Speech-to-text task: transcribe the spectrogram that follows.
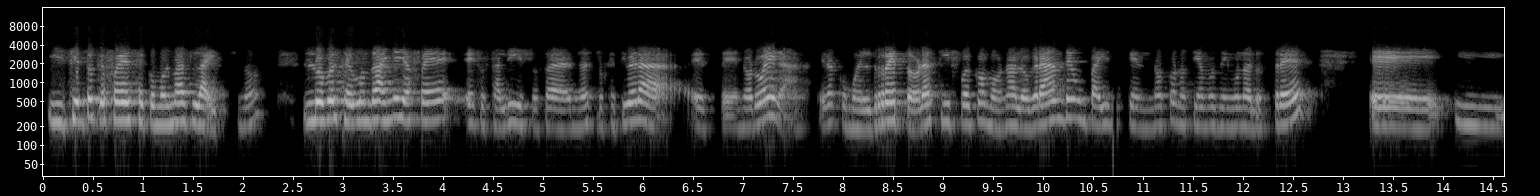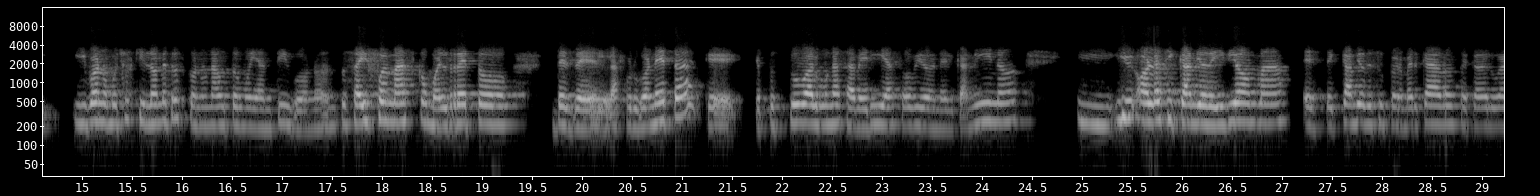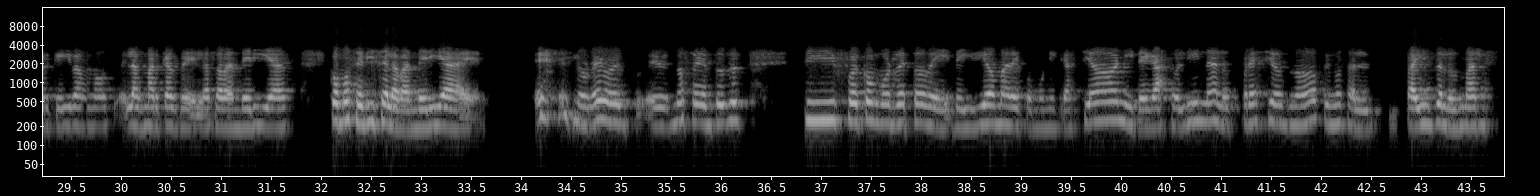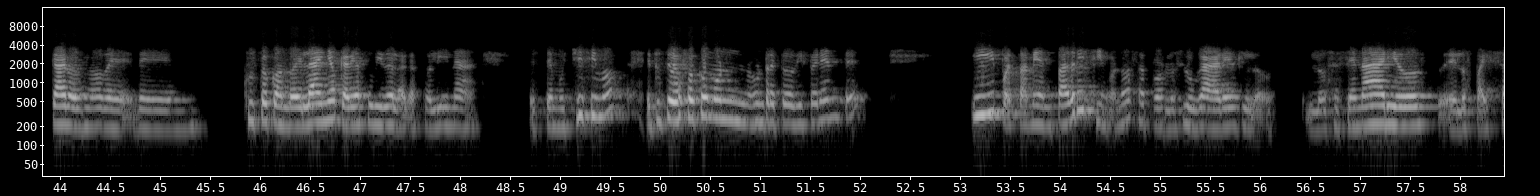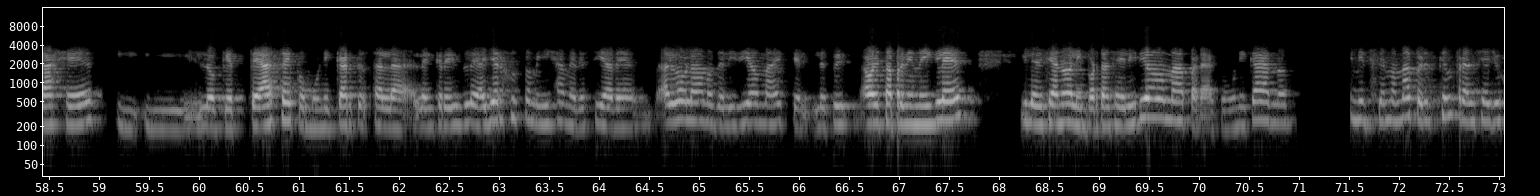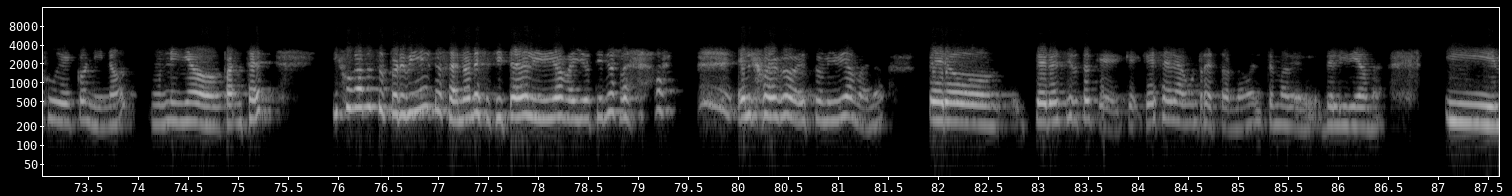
y siento que fue ese como el más light, ¿no? Luego el segundo año ya fue eso, salir, o sea, nuestro objetivo era este, Noruega, era como el reto, ahora sí fue como, ¿no? A lo grande, un país que no conocíamos ninguno de los tres, eh, y, y bueno, muchos kilómetros con un auto muy antiguo, ¿no? Entonces ahí fue más como el reto desde la furgoneta, que, que pues tuvo algunas averías, obvio, en el camino, y, y, ahora sí cambio de idioma, este, cambio de supermercados de cada lugar que íbamos, las marcas de las lavanderías, cómo se dice lavandería en, en noruego, eh, no sé, entonces sí fue como un reto de, de, idioma, de comunicación y de gasolina, los precios, ¿no? Fuimos al país de los más caros, ¿no? De, de justo cuando el año que había subido la gasolina este, muchísimo. Entonces fue como un, un reto diferente. Y pues también padrísimo, ¿no? O sea, por los lugares, los, los escenarios, eh, los paisajes y, y, lo que te hace comunicarte, o sea, la, la, increíble. Ayer justo mi hija me decía de algo hablábamos del idioma, es que le estoy, ahora está aprendiendo inglés y le decía, no, la importancia del idioma para comunicarnos. Y me dice, mamá, pero es que en Francia yo jugué con Ninos, un niño francés, y jugaba súper bien, o sea, no necesité el idioma. Y yo, tienes razón, el juego es un idioma, ¿no? Pero, pero es cierto que, que, que, ese era un reto, ¿no? El tema del, del idioma. Y,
